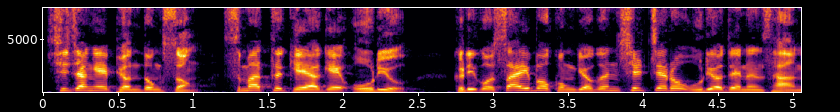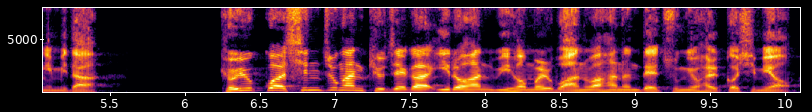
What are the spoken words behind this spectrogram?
시장의 변동성, 스마트 계약의 오류, 그리고 사이버 공격은 실제로 우려되는 사항입니다. 교육과 신중한 규제가 이러한 위험을 완화하는 데 중요할 것이며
